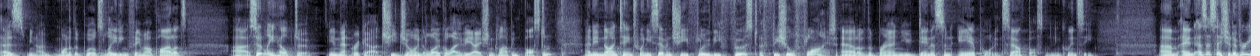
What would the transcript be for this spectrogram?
as you know one of the world's leading female pilots uh, certainly helped her in that regard. She joined a local aviation club in Boston, and in 1927 she flew the first official flight out of the brand new Dennison Airport in South Boston in Quincy. Um, and as I say, she had a very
